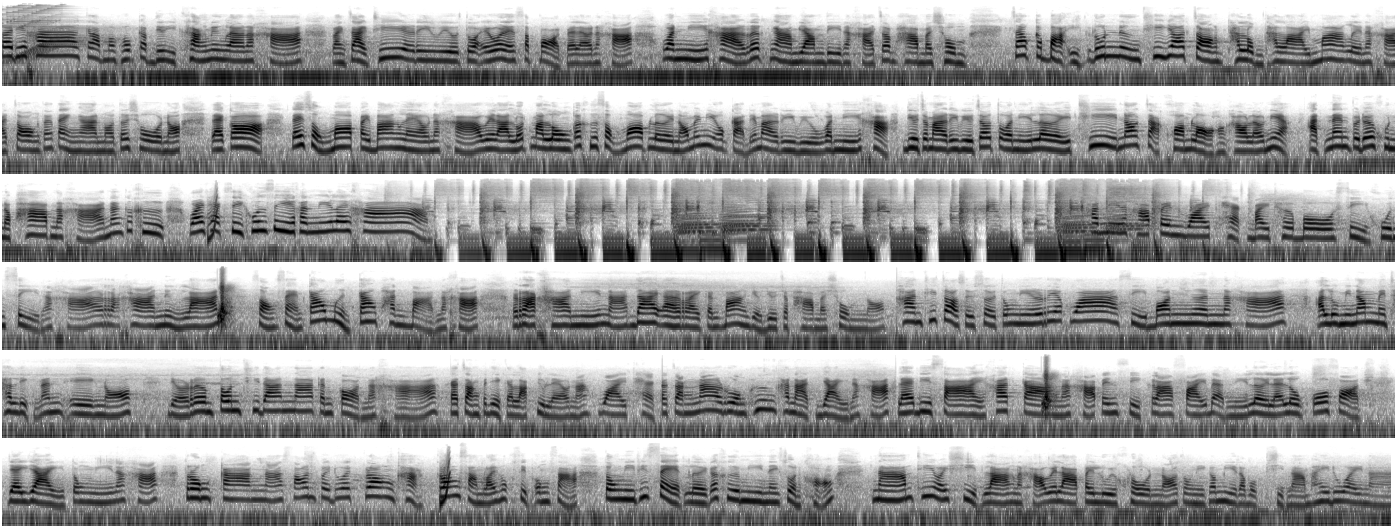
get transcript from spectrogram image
สวัสดีค่ะ กลับมาพบกับดิวอีกครั้งหนึ่งแล้วนะคะ หลังจากที่รีวิวตัว Everest Sport ไปแล้วนะคะ วันนี้ค่ะเลิกงามยามดีนะคะ จะพามาชม เจ้ากระบะอีกรุ่นหนึ่งที่ยอดจองถล่มทลายมากเลยนะคะ จองตั้งแต่งานมอเตอร์โชว์เนาะและก็ได้ส่งมอบไปบ้างแล้วนะคะ เวลารถมาลงก็คือส่งมอบเลยเนาะไม่มีโอกาสได้มารีวิววันนี้ค่ะดิวจะมารีวิวเจ้าตัวนี้เลยที่นอกจากความหล่อของเขาแล้วเนี่ย อัดแน่นไปด้วยคุณภาพนะคะ นั่นก็คือ y t e c 4คูณ4คันนี้เลยค่ะ คันนี้นะคะเป็น y t e c by Turbo 4คูณ4นะคะ ราคา 1 ล้าน 299,000 บาทนะคะ ราคานี้นะได้อะไรกันบ้าง เดี๋ยวดิวจะพามาชมเนาะคันที่จอดสวยๆ ตรงนี้เรียกว่าสีบอลเงินนะคะ อลูมิเนียมเมทัลลิกนั่นเองเนาะ เดี๋ยวเริ่มต้นที่ด้านหน้ากันก่อนนะคะ กระจังเป็นเอกลักษณ์อยู่แล้วนะ y t a g กระจังหน้ารวงพึ่งขนาดใหญ่นะคะ และดีไซน์คาดกลางนะคะ เป็นสีกราไฟต์แบบนี้เลยและโลโก้ฟอร์ด ใหญ่ ๆ ตรงนี้นะคะ ตรงกลางนะซ่อนไปด้วยกล้องค่ะ กล้อง 360 องศา ตรงนี้พิเศษเลยก็คือมีในส่วนของน้ำที่ไว้ฉีดล้างนะคะ เวลาไปลุยโคลนเนาะตรงนี้ก็มีระบบฉีดน้ำให้ด้วยนะ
